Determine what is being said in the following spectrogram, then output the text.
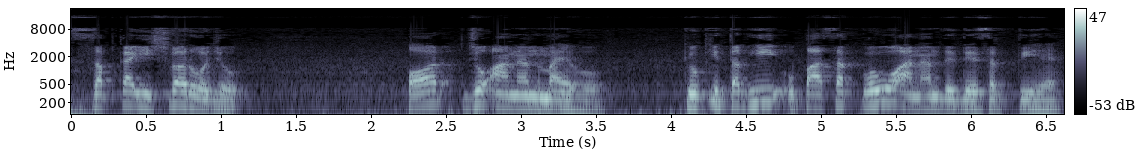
सबका ईश्वर हो जो, और जो आनंदमय हो, क्योंकि तभी उपासक को वो आनंद दे सकती है।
